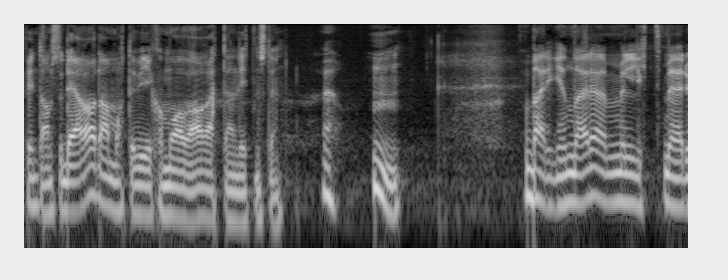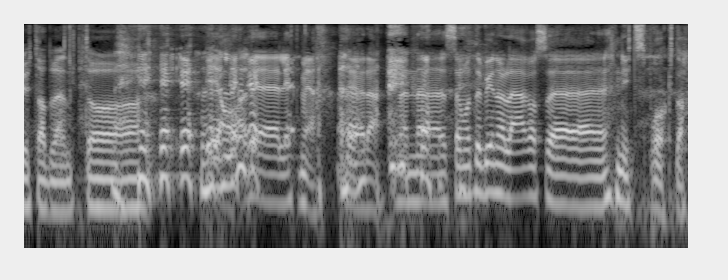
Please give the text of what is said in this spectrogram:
begynte han å studere, og da måtte vi komme over etter en liten stund. Ja. Mm. Bergen der er litt mer utadvendt og Ja, det er litt mer. Det er det. Men eh, så måtte jeg begynne å lære oss eh, nytt språk, da.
